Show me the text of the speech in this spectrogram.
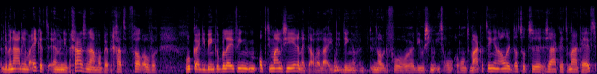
de benadering waar ik het en meneer Vergaas met name op heb, gaat vooral over hoe kan je die winkelbeleving optimaliseren. Dan heb je allerlei dingen nodig voor uh, die misschien iets rond marketing en al dat soort uh, zaken te maken heeft.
